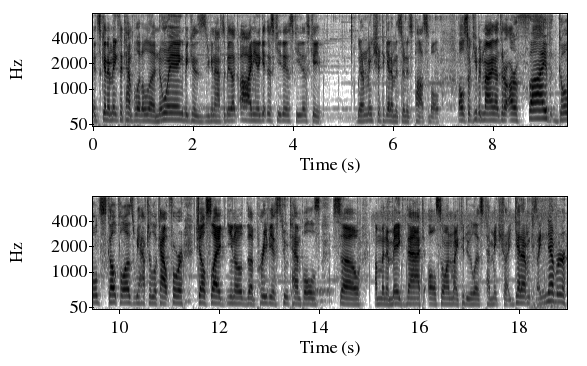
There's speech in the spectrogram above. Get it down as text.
it's going to make the temple a little annoying because you're going to have to be like, oh, I need to get this key, this key, this key. We gotta make sure to get them as soon as possible. Also, keep in mind that there are five gold Skulltulas we have to look out for, just like, you know, the previous two temples. So, I'm gonna make that also on my to-do list to make sure I get them, because I never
